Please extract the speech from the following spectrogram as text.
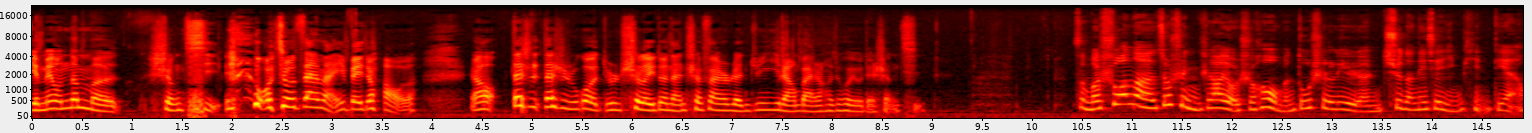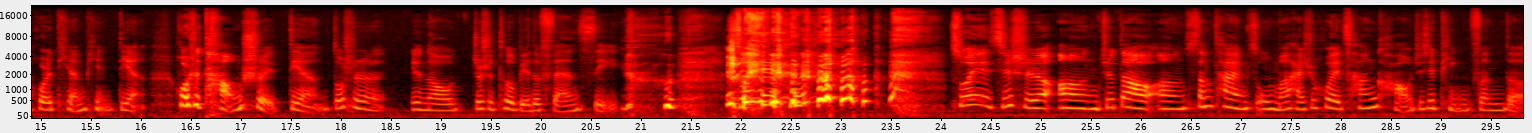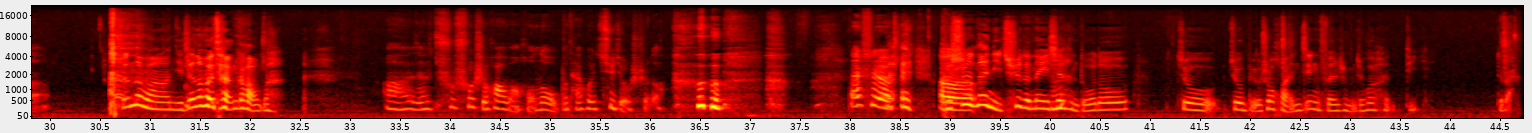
也没有那么生气，我就再买一杯就好了。然后，但是但是如果就是吃了一顿难吃饭，人均一两百，然后就会有点生气。怎么说呢？就是你知道，有时候我们都市丽人去的那些饮品店，或者甜品店，或者是糖水店，都是 you know，就是特别的 fancy，所以，所以其实，嗯，你知道，嗯，sometimes 我们还是会参考这些评分的。真的吗？你真的会参考吗？啊，说说实话，网红的我不太会去就是了。但是，哎，可是呃那你去的那一些很多都就就比如说环境分什么就会很低，对吧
